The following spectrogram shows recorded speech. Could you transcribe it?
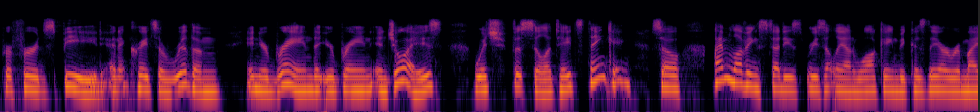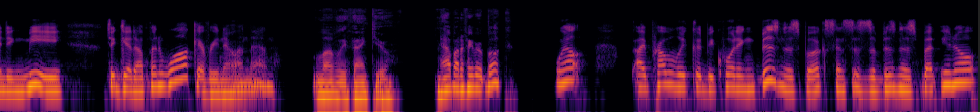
preferred speed and it creates a rhythm in your brain that your brain enjoys which facilitates thinking. So i'm loving studies recently on walking because they are reminding me to get up and walk every now and then. Lovely thank you. And how about a favorite book? Well I probably could be quoting business books since this is a business, but you know,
